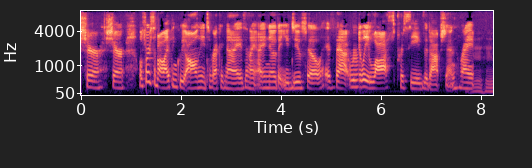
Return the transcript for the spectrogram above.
Sure, sure. Well, first of all, I think we all need to recognize, and I, I know that you do, Phil, is that really loss precedes adoption, right? Mm-hmm.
